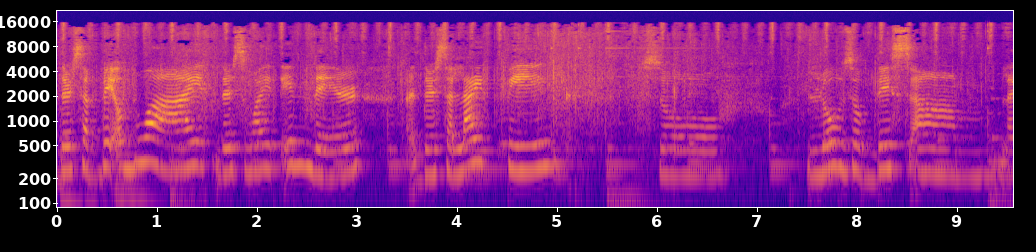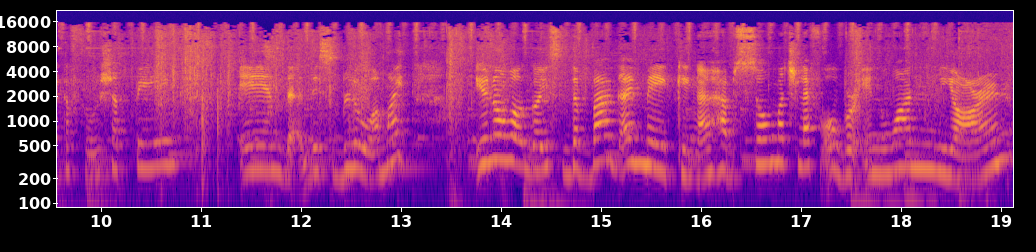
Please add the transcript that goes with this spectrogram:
There's a bit of white. There's white in there. Uh, there's a light pink. So, loads of this, um, like a fuchsia pink. And this blue. I might, you know what guys, the bag I'm making, I have so much left over in one yarn.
